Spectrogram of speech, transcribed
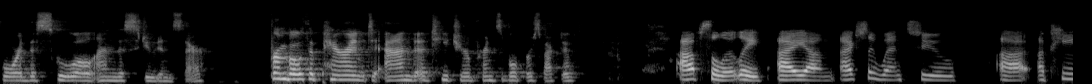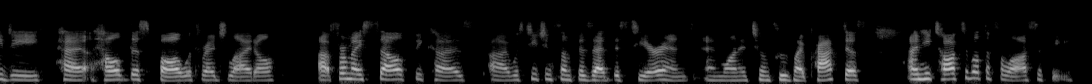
for the school and the students there? from both a parent and a teacher principal perspective absolutely i um, actually went to uh, a pd ha- held this fall with reg lytle uh, for myself because i was teaching some phys ed this year and and wanted to improve my practice and he talked about the philosophy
